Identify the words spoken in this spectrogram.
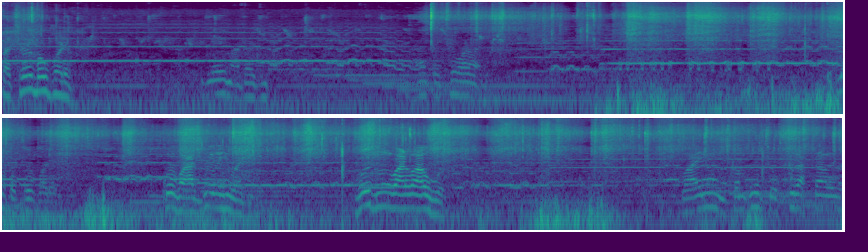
કચરો બહુ પડ્યો. જય માતાજી. કચરો વાળવા કેટલો કચરો પડ્યો? કોઈ વાંધો નહીં વાંચે રોજ હું વાળવા આવું હોય. વાળીનું કમ્પ્લીટ ચોખ્ખું રાખતા હોય.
